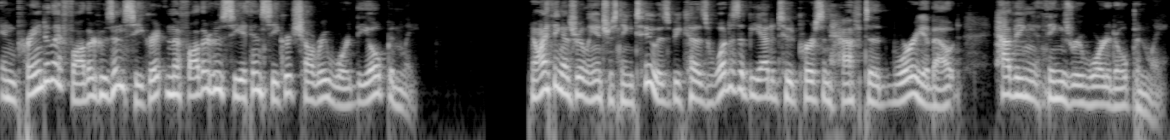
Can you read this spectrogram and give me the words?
and pray unto thy father who's in secret, and the father who seeth in secret shall reward thee openly. Now, I think that's really interesting too, is because what does a beatitude person have to worry about having things rewarded openly?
